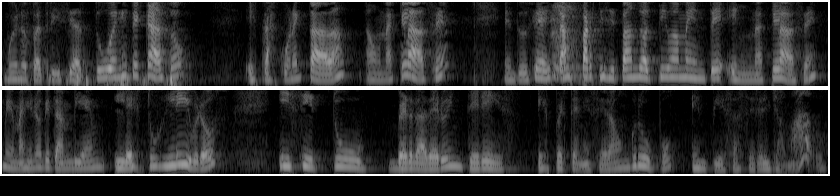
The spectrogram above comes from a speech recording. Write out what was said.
Bueno, Patricia, tú en este caso estás conectada a una clase, entonces estás participando activamente en una clase, me imagino que también lees tus libros, y si tu verdadero interés es pertenecer a un grupo, empieza a hacer el llamado.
